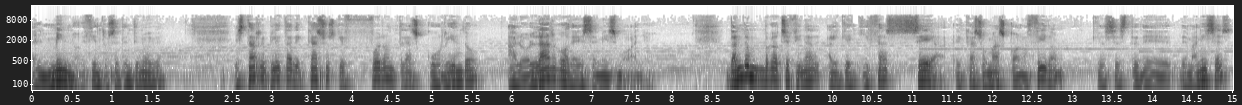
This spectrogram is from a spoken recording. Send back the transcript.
el 1979, está repleta de casos que fueron transcurriendo a lo largo de ese mismo año, dando un broche final al que quizás sea el caso más conocido, que es este de, de Manises,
